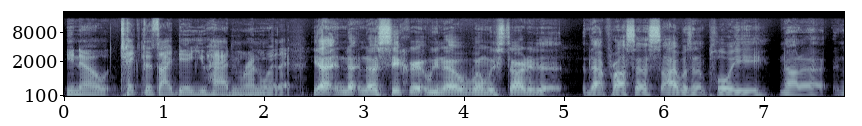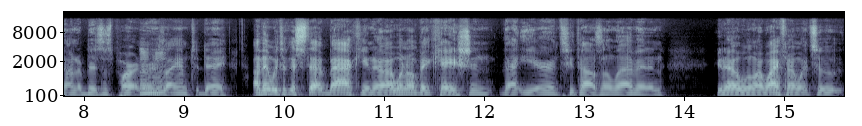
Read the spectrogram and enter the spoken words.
you know, take this idea you had and run with it? Yeah, no, no secret. You know, when we started uh, that process, I was an employee, not a not a business partner as I am today. I think we took a step back. You know, I went on vacation that year in 2011, and you know, when my wife and I went to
